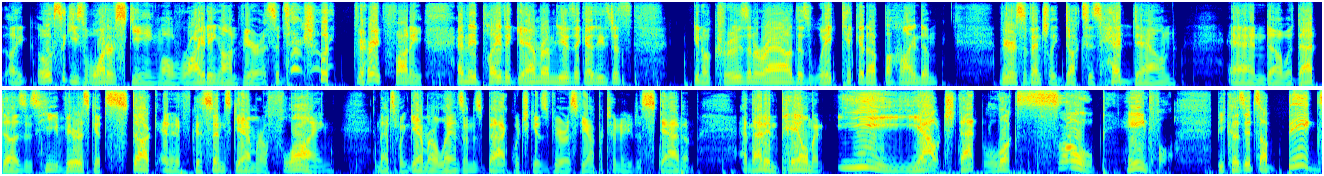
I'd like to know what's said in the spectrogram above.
like it looks like he's water skiing while riding on Virus. It's actually very funny, and they play the Gamera music as he's just you know cruising around. his wake kicking up behind him. Virus eventually ducks his head down and uh, what that does is he Virus gets stuck and it sends Gamera flying, and that's when Gamera lands on his back, which gives Virus the opportunity to stab him. And that impalement, ee, ouch, that looks so painful because it's a big,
